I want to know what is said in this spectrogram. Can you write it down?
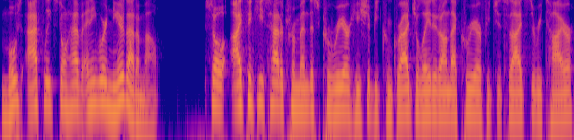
most athletes don't have anywhere near that amount. So I think he's had a tremendous career. He should be congratulated on that career if he decides to retire.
